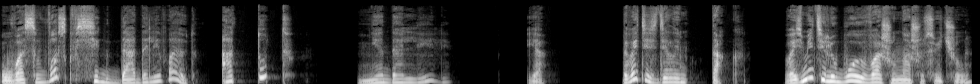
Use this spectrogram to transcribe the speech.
У вас воск всегда доливают, а тут не долили. Я. Давайте сделаем так. Возьмите любую вашу нашу свечу,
